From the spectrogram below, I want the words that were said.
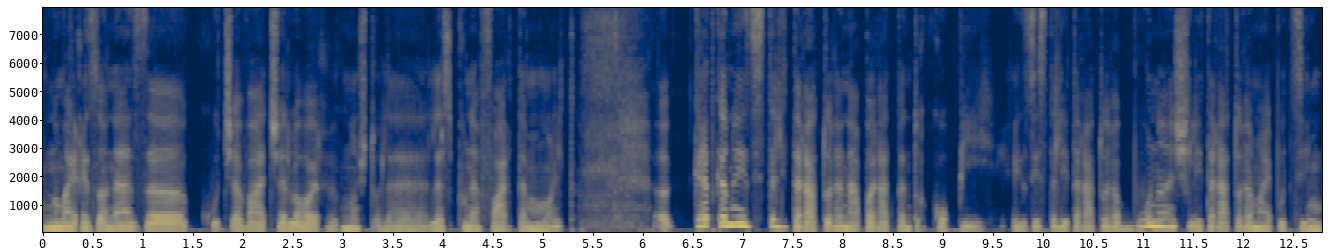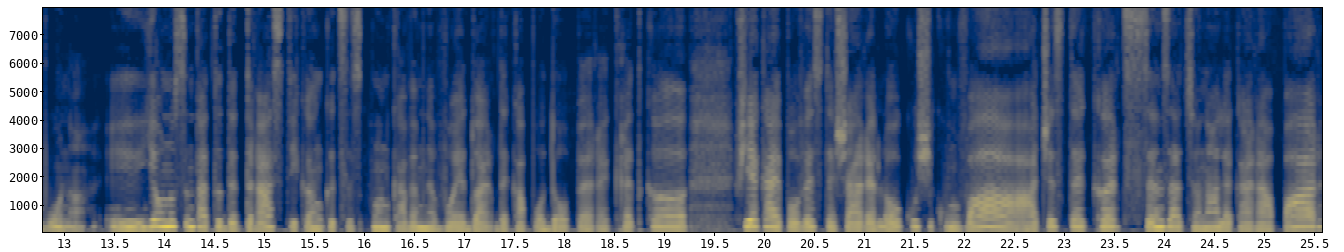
nu mai rezonează cu ceva ce lor, nu știu, le, le spune foarte mult. Cred că nu există literatură neapărat pentru copii. Există literatură bună și literatură mai puțin bună. Eu nu sunt atât de drastică încât să spun că avem nevoie doar de capodopere. Cred că fiecare poveste și are locul și cumva aceste cărți senzaționale care apar,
